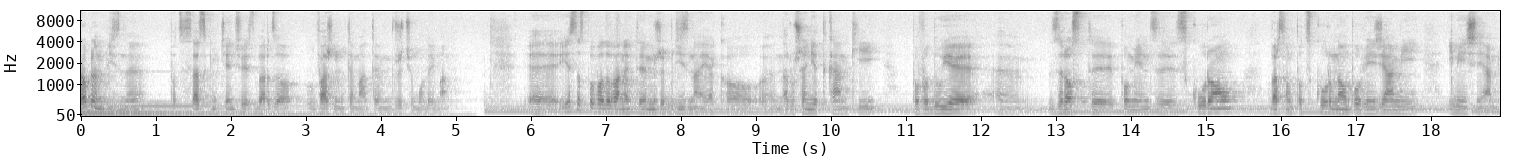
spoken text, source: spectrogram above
Problem blizny po cesarskim cięciu jest bardzo ważnym tematem w życiu młodej mamy. E, jest to spowodowane tym, że blizna jako e, naruszenie tkanki powoduje e, wzrosty pomiędzy skórą, warstwą podskórną, powięziami i mięśniami.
